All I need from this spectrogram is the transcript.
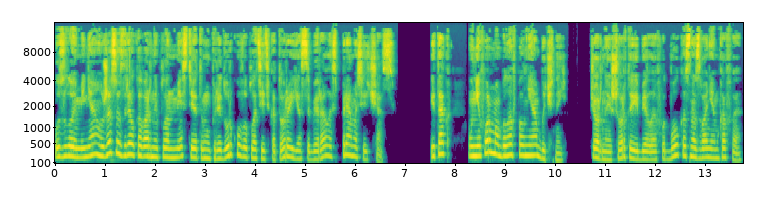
У злой меня уже созрел коварный план мести этому придурку, воплотить который я собиралась прямо сейчас. Итак, униформа была вполне обычной. Черные шорты и белая футболка с названием «Кафе».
